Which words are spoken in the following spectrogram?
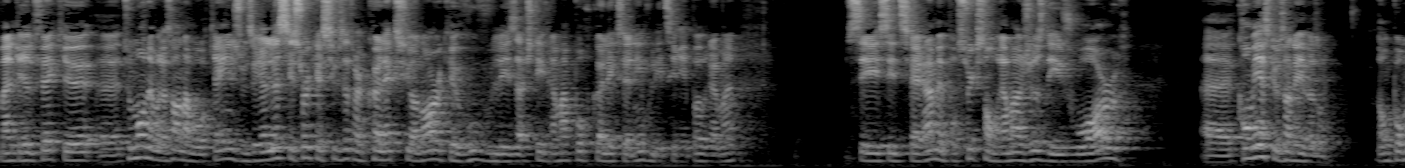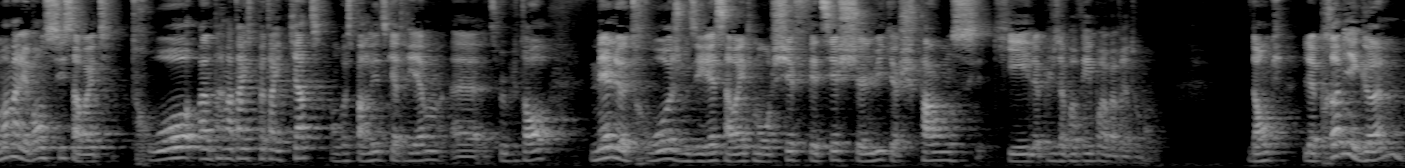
malgré le fait que euh, tout le monde aimerait ça en avoir 15. Je vous dirais là, c'est sûr que si vous êtes un collectionneur, que vous, vous les achetez vraiment pour collectionner, vous les tirez pas vraiment, c'est différent. Mais pour ceux qui sont vraiment juste des joueurs, combien est-ce que vous en avez besoin? Donc, pour moi, ma réponse ici, ça va être 3, en parenthèse, peut-être 4. On va se parler du quatrième euh, un petit peu plus tard. Mais le 3, je vous dirais, ça va être mon chiffre fétiche, celui que je pense qui est le plus approprié pour à peu près tout le monde. Donc, le premier gun,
